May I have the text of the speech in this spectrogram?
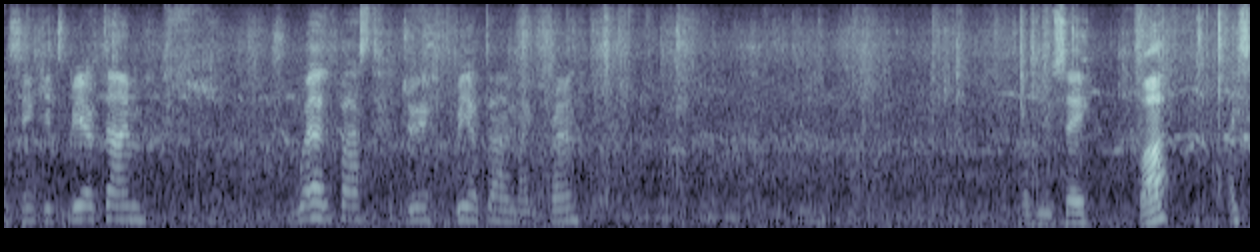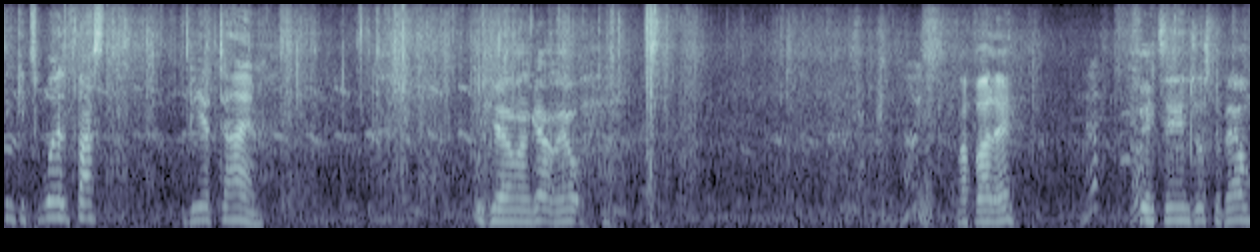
I think it's beer time. Well past beer time, my friend. What do you say? What? I think it's well past beer time. Yeah man, get him out. Nice. Not bad eh? Yeah. Fits in just about.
